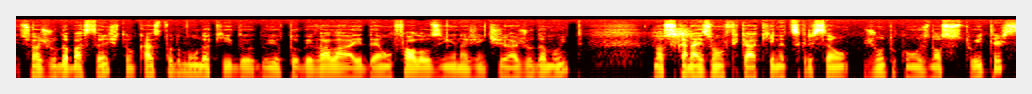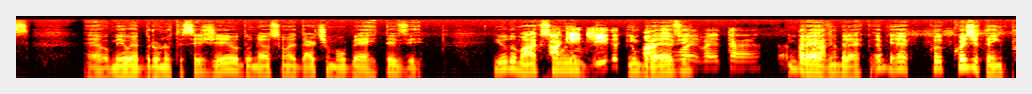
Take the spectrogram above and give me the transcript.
isso ajuda bastante. Então, caso todo mundo aqui do, do YouTube vá lá e der um followzinho na gente, já ajuda muito. Nossos canais vão ficar aqui na descrição junto com os nossos Twitters. É, o meu é Bruno TCG, o do Nelson é DartMoBRTV. E o do Maxon, Há quem diga que em o breve, vai, vai tá, tá, em tá breve, em breve. É, é coisa de tempo.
